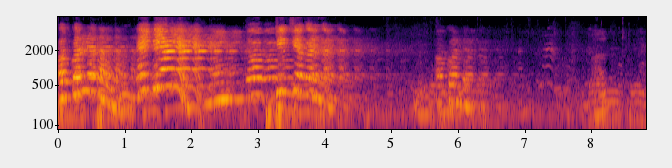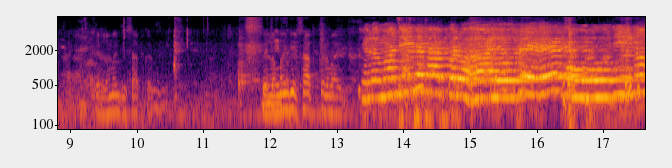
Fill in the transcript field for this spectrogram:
अब कर लेता है नहीं किया ने नहीं तो ठीक से करना अब कर ले પેલું મંદિર સાફ કરવા પેલું મંદિર સાફ કરવા રે ગુરુજી નો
